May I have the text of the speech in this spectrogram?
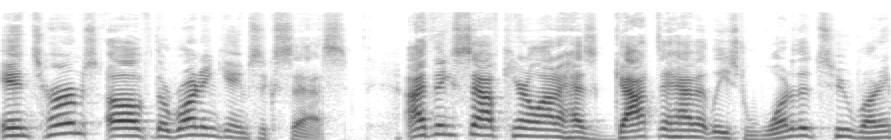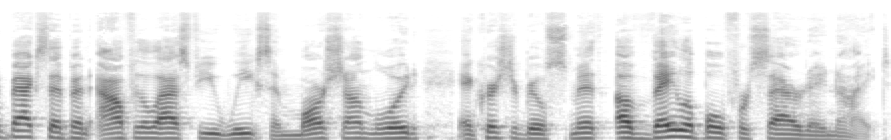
in terms of the running game success, I think South Carolina has got to have at least one of the two running backs that have been out for the last few weeks, and Marshawn Lloyd and Christian Beal Smith available for Saturday night.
